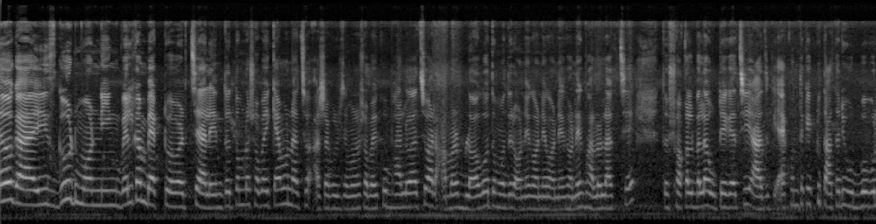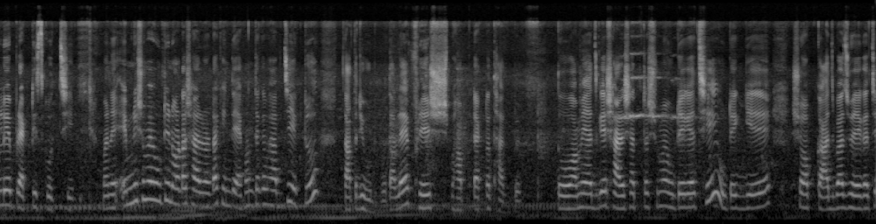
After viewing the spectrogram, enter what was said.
Hello guys, good morning, welcome back to our channel. তো তোমরা সবাই কেমন আছো? আশা করি তোমরা সবাই খুব ভালো আছো, আর আমার ব্লগও তোমাদের অনেক অনেক অনেক অনেক ভালো লাগছে। তো সকালবেলা উঠে গেছি আজকে এখন থেকে একটু তাড়াতাড়ি উঠবো বলে প্র্যাকটিস করছি। মানে এমনি সময় উঠি নটা, সাড়ে নটা, কিন্তু এখন থেকে ভাবছি একটু তাড়াতাড়ি উঠবো, তাহলে ফ্রেশ ভাবটা একটা থাকবে। তো আমি আজকে সাড়ে সাতটার সময় উঠে গেছি। উঠে গিয়ে সব কাজ বাজ হয়ে গেছে,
